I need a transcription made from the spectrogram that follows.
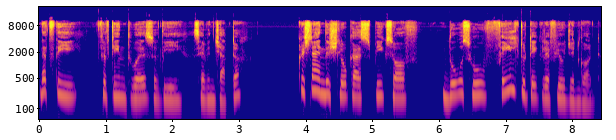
That's the 15th verse of the 7th chapter. Krishna in this shloka speaks of those who fail to take refuge in God.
